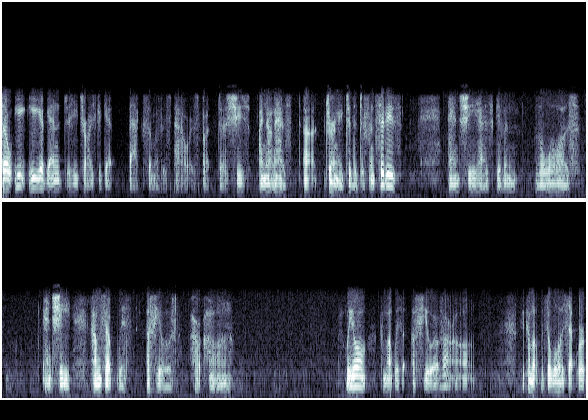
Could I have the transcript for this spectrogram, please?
So he he again he tries to get back some of his powers, but uh, she's Inanna has uh, journeyed to the different cities, and she has given the laws, and she comes up with a few of her own. We all come up with a few of our own. We come up with the laws that work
